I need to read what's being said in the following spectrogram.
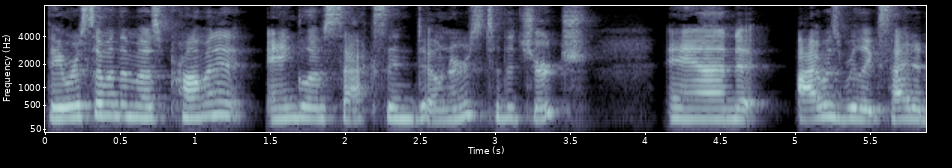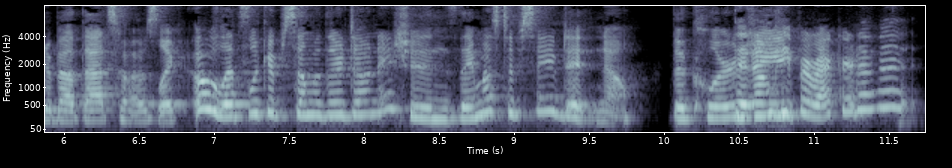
They were some of the most prominent Anglo Saxon donors to the church. And I was really excited about that. So I was like, oh, let's look up some of their donations. They must have saved it. No. The clergy. They don't keep a record of it?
